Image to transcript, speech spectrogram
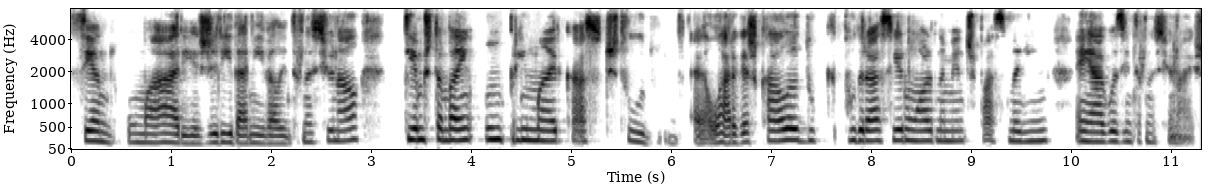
sendo uma área gerida a nível internacional, temos também um primeiro caso de estudo a larga escala do que poderá ser um ordenamento de espaço marinho em águas internacionais.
